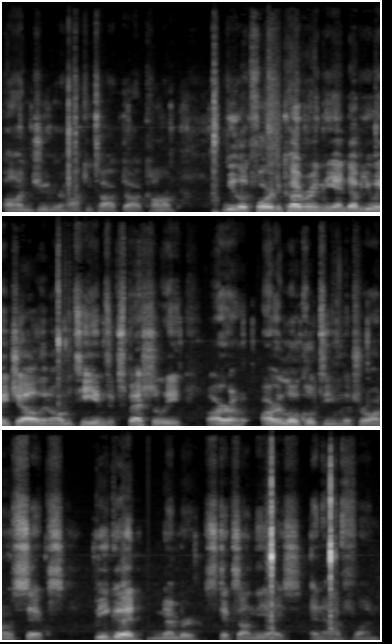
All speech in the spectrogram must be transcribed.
on juniorhockeytalk.com. We look forward to covering the NWHL and all the teams, especially our our local team, the Toronto Six. Be good. Remember, sticks on the ice and have fun.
